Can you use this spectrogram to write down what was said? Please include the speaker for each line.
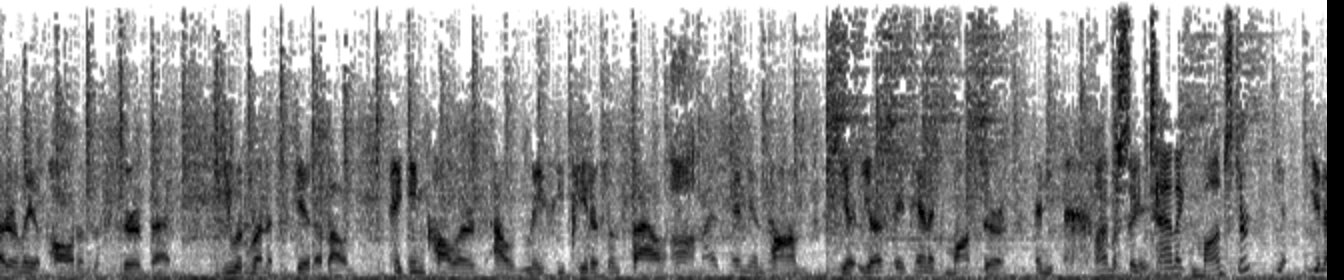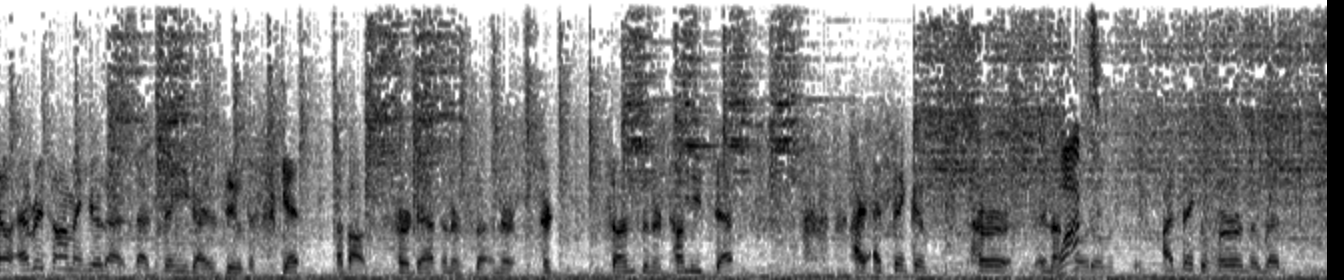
Speaker 1: utterly appalled and disturbed that you would run a skit about taking callers out Laci Peterson style.
Speaker 2: Ah.
Speaker 1: In my opinion, Tom, you're, you're a satanic monster. and
Speaker 2: I'm a satanic monster?
Speaker 1: you, you know, every time I hear that, that thing you guys do, the skit about her death and her son, and her, her sons and her tummy's death, I, I think of her in that
Speaker 2: What?
Speaker 1: photo. I think of her in the red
